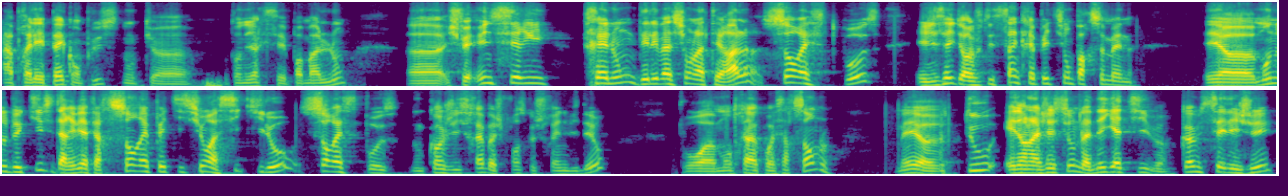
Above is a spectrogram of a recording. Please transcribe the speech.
Après les en plus, donc euh, autant dire que c'est pas mal long. Euh, je fais une série très longue d'élévation latérale, sans rest pause, et j'essaye de rajouter 5 répétitions par semaine. Et mon objectif, c'est d'arriver à faire 100 répétitions à 6 kg sans rest pause. Donc quand j'y serai, bah, je pense que je ferai une vidéo pour montrer à quoi ça ressemble. Mais euh, tout est dans la gestion de la négative. Comme c'est léger,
